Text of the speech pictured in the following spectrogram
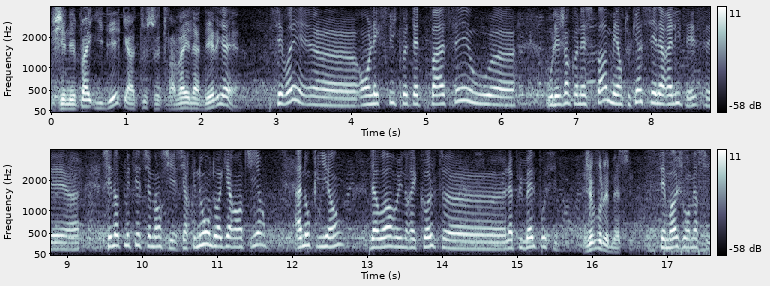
je n'ai pas idée qu'il y a tout ce travail-là derrière. C'est vrai, euh, on l'explique peut-être pas assez ou, ou les gens connaissent pas, mais en tout cas c'est la réalité. C'est notre métier de semencier. C'est-à-dire que nous on doit garantir à nos clients d'avoir une récolte la plus belle possible. Je vous remercie. C'est moi, je vous remercie.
